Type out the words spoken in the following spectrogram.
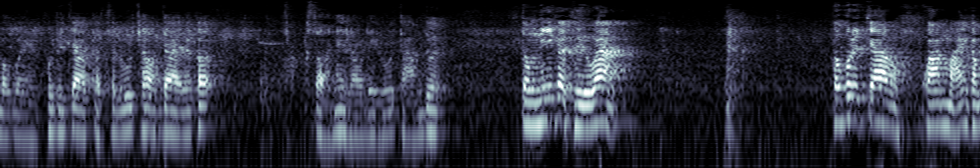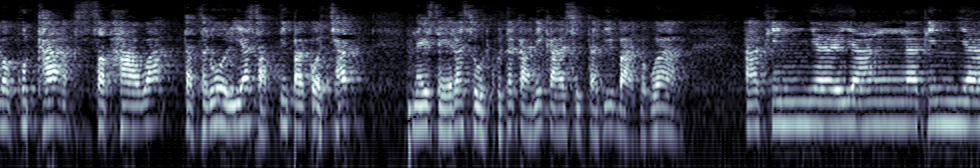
บอกว่าพุทธเจ้าตรัสรู้ชอบได้ แล้วก็สอนให้เราได้รู้ตามด้วย ตรงนี้ก็คือว่า พระพุทธเจ้าความหมายคำว่าพุทธะสภาวะตัสรู้อริยสัจที่ปรากฏชัด ในเสรสูตรคุตการนิกายสุตตติบาทบอกว่าอภินยยังอภินญา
